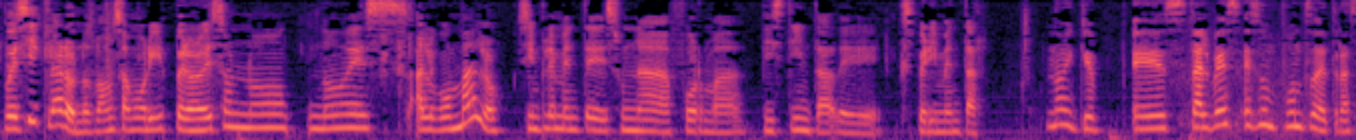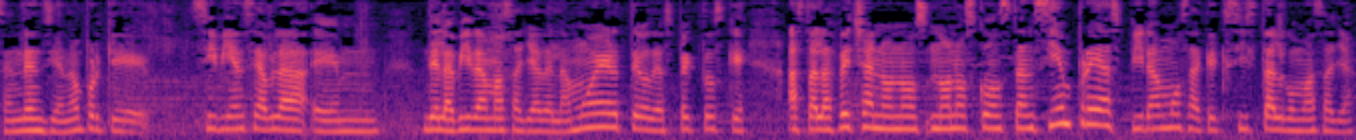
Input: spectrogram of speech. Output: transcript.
pues sí, claro, nos vamos a morir, pero eso no, no es algo malo, simplemente es una forma distinta de experimentar. No, y que es, tal vez es un punto de trascendencia, ¿no? Porque si bien se habla em, de la vida más allá de la muerte o de aspectos que hasta la fecha no nos, no nos constan, siempre aspiramos a que exista algo más allá.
